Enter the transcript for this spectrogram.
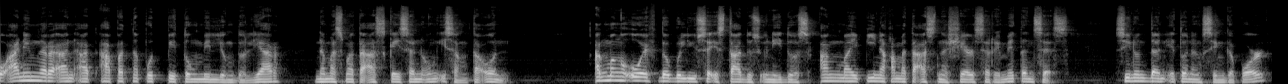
o 600 at 47 milyong dolyar na mas mataas kaysa noong isang taon. Ang mga OFW sa Estados Unidos ang may pinakamataas na share sa remittances. Sinundan ito ng Singapore,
